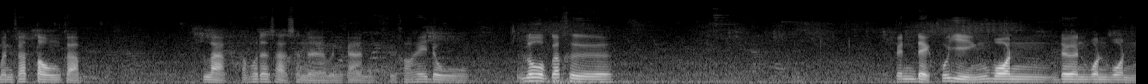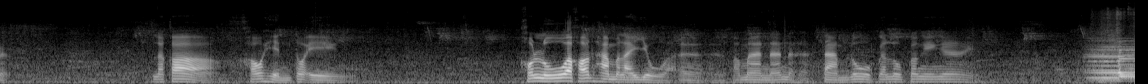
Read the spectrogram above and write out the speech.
มันก็ตรงกับหลักพระพุทธศาสนาเหมือนกัน คือเขาให้ดู รูปก็คือ เป็นเด็กผู้หญิงวนเดินวนๆอะ แล้วก็เขาเห็นตัวเองเขารู้ว่าเขาทำอะไรอยู่อะเออเออประมาณนั้นนะฮะ ตามรูปก็รูปก็ง่าย ๆ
